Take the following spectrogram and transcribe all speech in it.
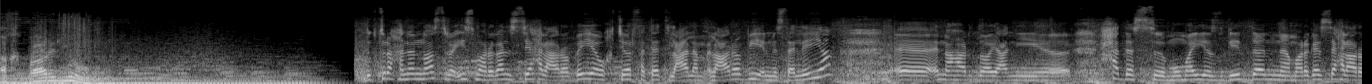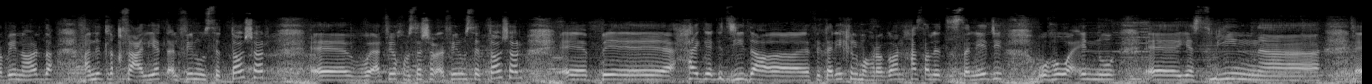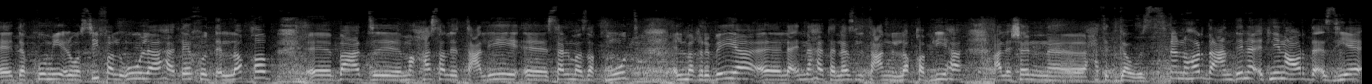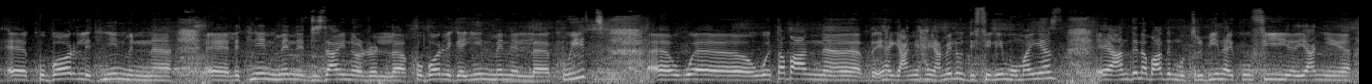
أخبار اليوم. دكتورة حنان نصر رئيس مهرجان السياحة العربية واختيار فتاة العالم العربي المثالية آه النهاردة يعني آه حدث مميز جدا. مهرجان السياحة العربية النهاردة هنطلق فعاليات 2016 آه و 2015 2016 آه بحاجة جديدة آه في تاريخ المهرجان حصلت السنة دي وهو إنه آه ياسمين دكومي الوصيفة الأولى هتاخد اللقب بعد ما حصلت عليه سلمى زقموط المغربية لأنها تنازلت عن اللقب ليها علشان هتتجوز. النهارده عندنا اتنين عرض أزياء كبار الاثنين من الاثنين من ال designer الكبار اللي جايين من الكويت. وطبعا يعني هيعملوا défilé مميز. عندنا بعض المطربين هيكون في يعني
